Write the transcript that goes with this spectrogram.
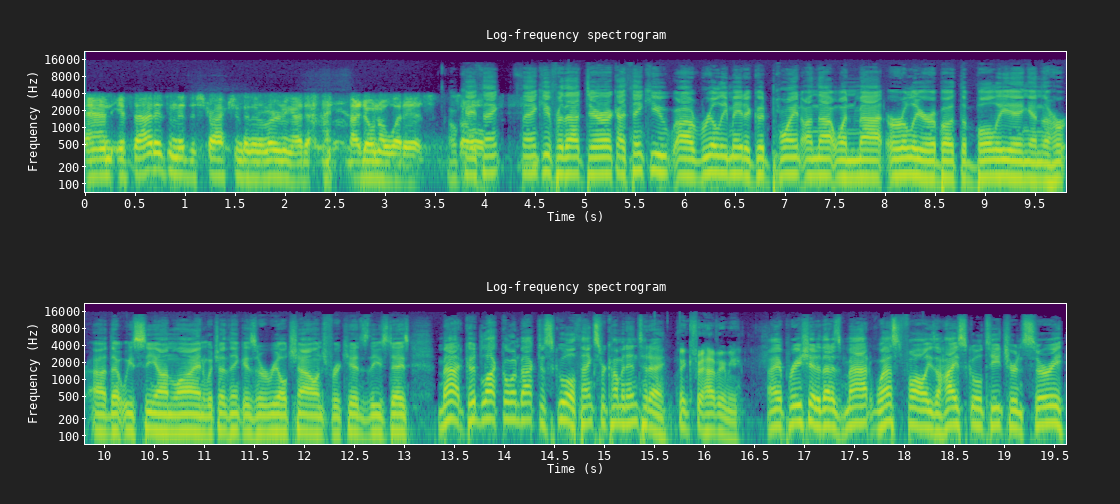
And if that isn't a distraction to their learning, I, I don't know what is. Okay, so, thank thank you for that, Derek. I think you uh, really made a good point on that one, Matt, earlier about the bullying and the uh, that we see online, which I think is a real challenge for kids these days. Matt, good luck going back to school. Thanks for coming in today. Thanks for having me. I appreciate it. That is Matt Westphal. He's a high school teacher in Surrey.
